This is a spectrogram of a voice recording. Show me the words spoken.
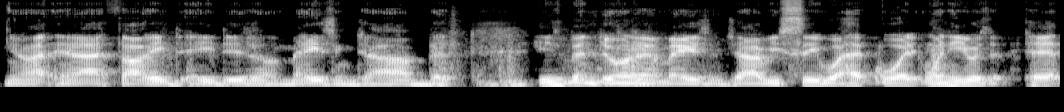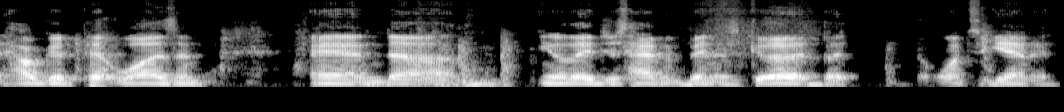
you know, and I thought he, he did an amazing job, but he's been doing an amazing job. You see what, what when he was at Pitt, how good Pitt was, and and uh, you know they just haven't been as good. But once again, it,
